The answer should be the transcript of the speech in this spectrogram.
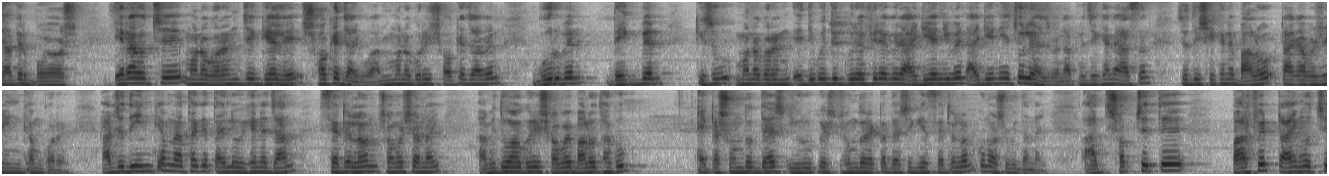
যাদের বয়স এরা হচ্ছে, মনে করেন যে গেলে শখে যাইবো। আমি মনে করি শখে যাবেন, ঘুরবেন, দেখবেন, কিছু মনে করেন এদিক ওদিক ঘুরে ফিরে করে আইডিয়া নেবেন আইডিয়া নিয়ে চলে আসবেন। আপনি যেখানে আসেন যদি সেখানে ভালো টাকা পয়সা ইনকাম করেন। আর যদি ইনকাম না থাকে, তাইলে ওইখানে যান সেটেল হন, সমস্যা নাই। আমি দোয়া করি সবাই ভালো থাকুক। একটা সুন্দর দেশ, ইউরোপের সুন্দর একটা দেশে গিয়ে সেটেল হন, কোনো অসুবিধা নাই। আজ সবচেয়ে পারফেক্ট টাইম হচ্ছে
